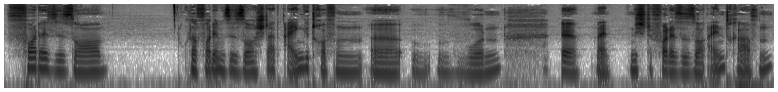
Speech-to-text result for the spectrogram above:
vor der Saison oder vor dem Saisonstart eingetroffen äh, wurden. Äh, nein, nicht vor der Saison eintrafen.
